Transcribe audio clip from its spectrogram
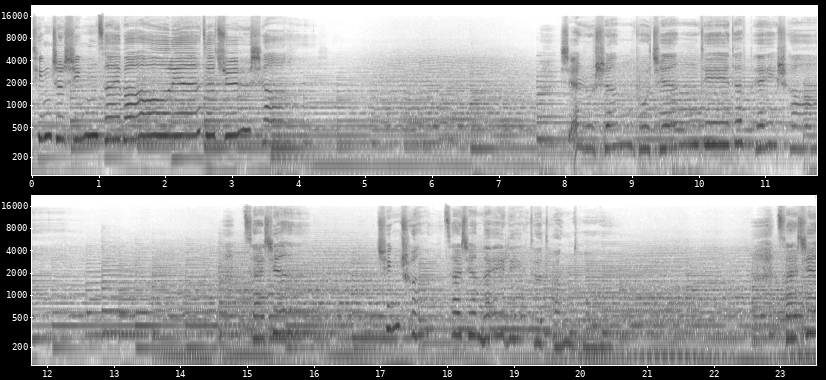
听着心在爆裂的巨响，陷入深不见底的悲伤。再见，青春，再见美丽的疼痛。再见，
